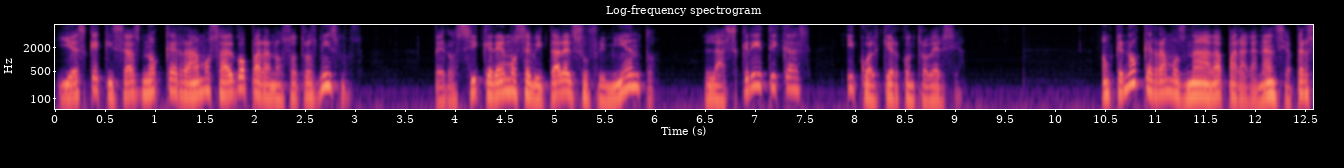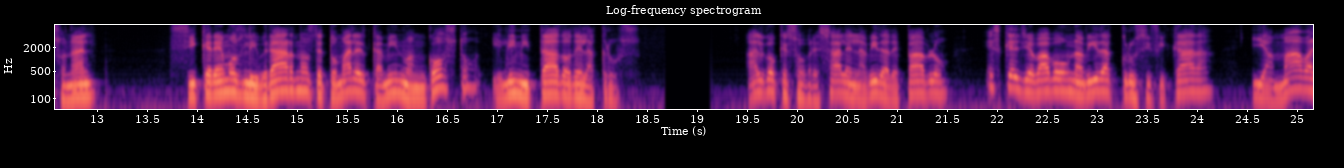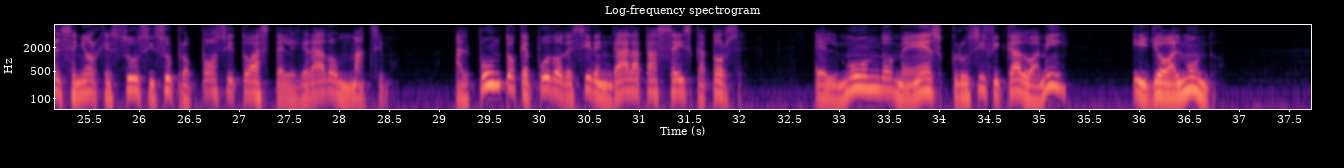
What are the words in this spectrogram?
y es que quizás no querramos algo para nosotros mismos, pero sí queremos evitar el sufrimiento, las críticas y cualquier controversia. Aunque no querramos nada para ganancia personal, sí queremos librarnos de tomar el camino angosto y limitado de la cruz. Algo que sobresale en la vida de Pablo es que él llevaba una vida crucificada y amaba al Señor Jesús y su propósito hasta el grado máximo, al punto que pudo decir en Gálatas 6:14, el mundo me es crucificado a mí y yo al mundo.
